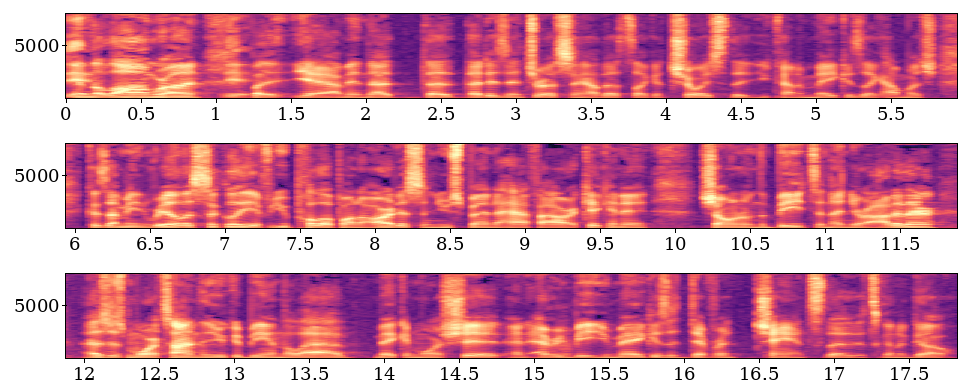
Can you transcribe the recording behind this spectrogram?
in the long run. Yeah. But yeah, I mean that that that is interesting how that's like a choice that you kind of make is like how much because I mean realistically, if you pull up on an artist and you spend a half hour kicking it, showing them the beats, and then you're out of there, that's just more time than you could be in the lab making more shit. And every Mm-hmm. beat you make is a different chance that it's gonna go.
